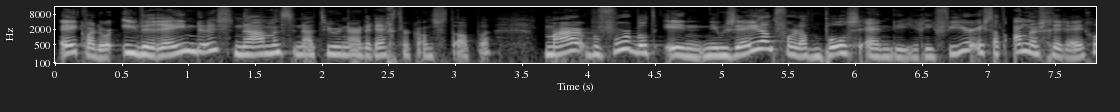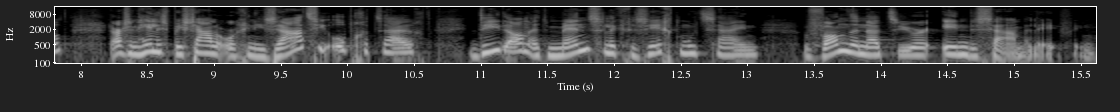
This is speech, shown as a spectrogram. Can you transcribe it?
Ecuador iedereen dus namens de natuur naar de rechter kan stappen. Maar bijvoorbeeld in Nieuw-Zeeland, voor dat bos en die rivier, is dat anders geregeld. Daar is een hele speciale organisatie opgetuigd, die dan het menselijk gezicht moet zijn van de natuur in de samenleving.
